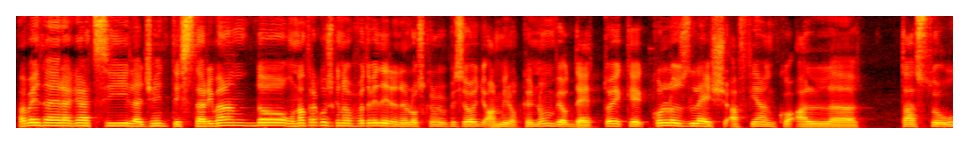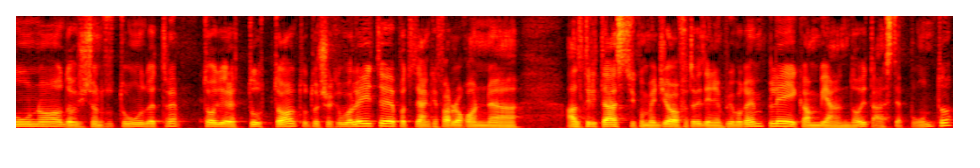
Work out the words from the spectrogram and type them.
Vabbè dai ragazzi, la gente sta arrivando. Un'altra cosa che non vi ho fatto vedere nello scorso episodio, almeno che non vi ho detto, è che con lo slash a fianco al tasto 1, dove ci sono tutto 1, 2, 3, togliere tutto, tutto ciò che volete. Potete anche farlo con... Uh, altri tasti come già ho fatto vedere nel primo gameplay cambiando i tasti appunto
